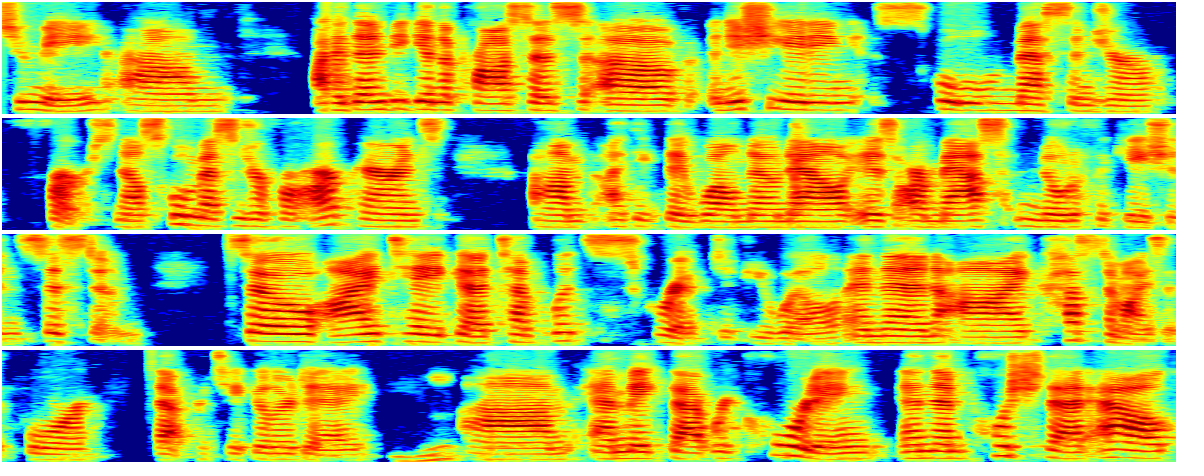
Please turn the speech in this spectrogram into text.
to me, um, I then begin the process of initiating school messenger first. Now, School Messenger for our parents, um, I think they well know now, is our mass notification system. So I take a template script, if you will, and then I customize it for that particular day mm-hmm. um, and make that recording and then push that out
